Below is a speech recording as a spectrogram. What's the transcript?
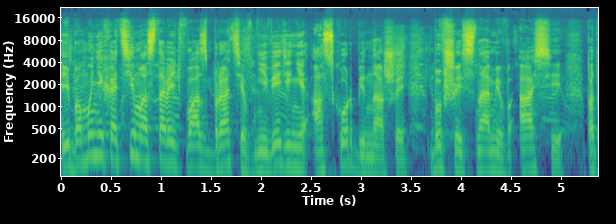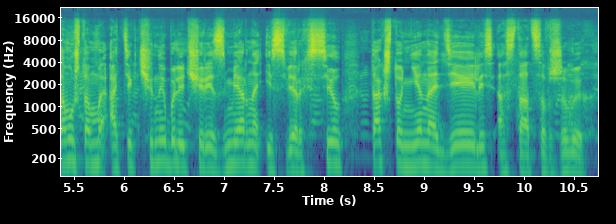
«Ибо мы не хотим оставить вас, братья, в неведении о скорби нашей, бывшей с нами в Асии, потому что мы отягчены были чрезмерно и сверх сил, так что не надеялись остаться в живых.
